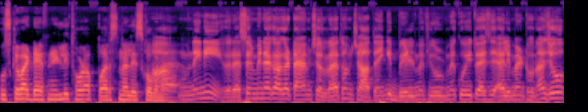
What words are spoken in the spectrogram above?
उसके बाद डेफिनेटली थोड़ा पर्सनल इसको हाँ, बनाया। नहीं नहीं रेसल मीना का अगर टाइम चल रहा है तो हम चाहते हैं कि बिल्ड में फ्यूड में कोई तो ऐसे एलिमेंट हो ना जो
